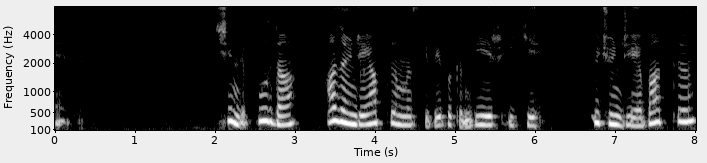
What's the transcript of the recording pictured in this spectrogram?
Evet. Şimdi burada az önce yaptığımız gibi bakın 1, 2, üçüncüye battım.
